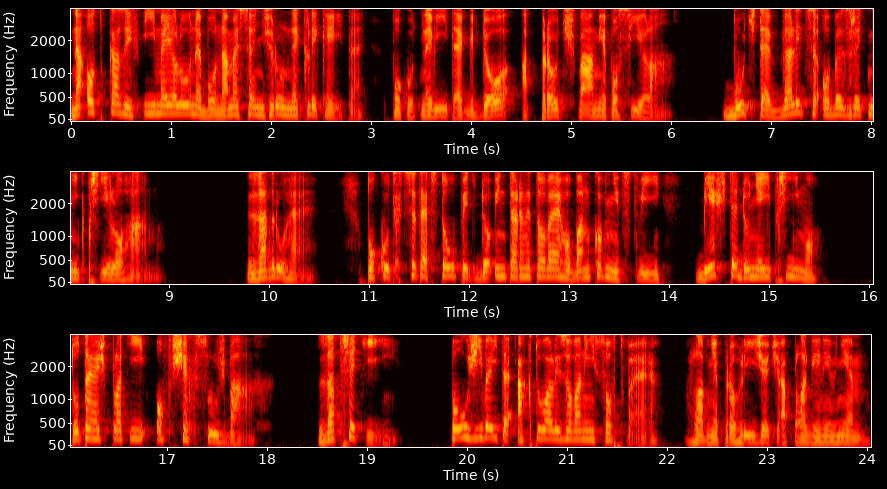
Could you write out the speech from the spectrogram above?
na odkazy v e-mailu nebo na messengeru neklikejte, pokud nevíte, kdo a proč vám je posílá. Buďte velice obezřetní k přílohám. Za druhé, pokud chcete vstoupit do internetového bankovnictví, běžte do něj přímo. Totéž platí o všech službách. Za třetí, používejte aktualizovaný software, hlavně prohlížeč a pluginy v něm.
